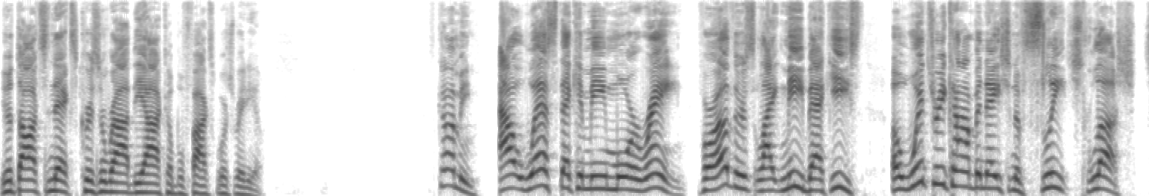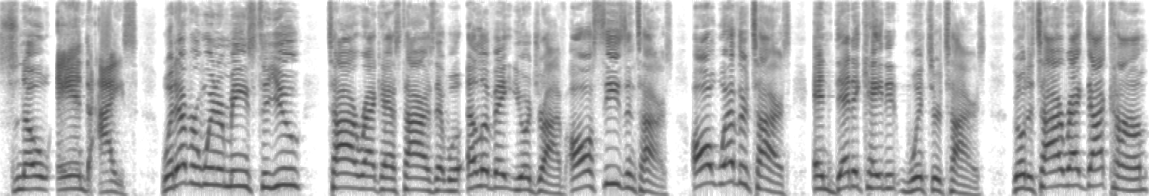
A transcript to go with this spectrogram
Your thoughts next. Chris and Rob, the Odd Couple, Fox Sports Radio. It's coming. Out west, that can mean more rain. For others, like me back east, a wintry combination of sleet, slush, snow, and ice. Whatever winter means to you, Tire Rack has tires that will elevate your drive. All season tires, all weather tires, and dedicated winter tires. Go to TireRack.com,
